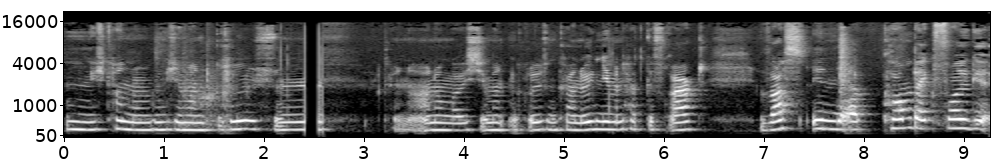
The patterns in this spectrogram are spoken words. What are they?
Hm, Ich kann irgendjemand grüßen. Keine Ahnung, ob ich jemanden grüßen kann. Irgendjemand hat gefragt, was in der Comeback-Folge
